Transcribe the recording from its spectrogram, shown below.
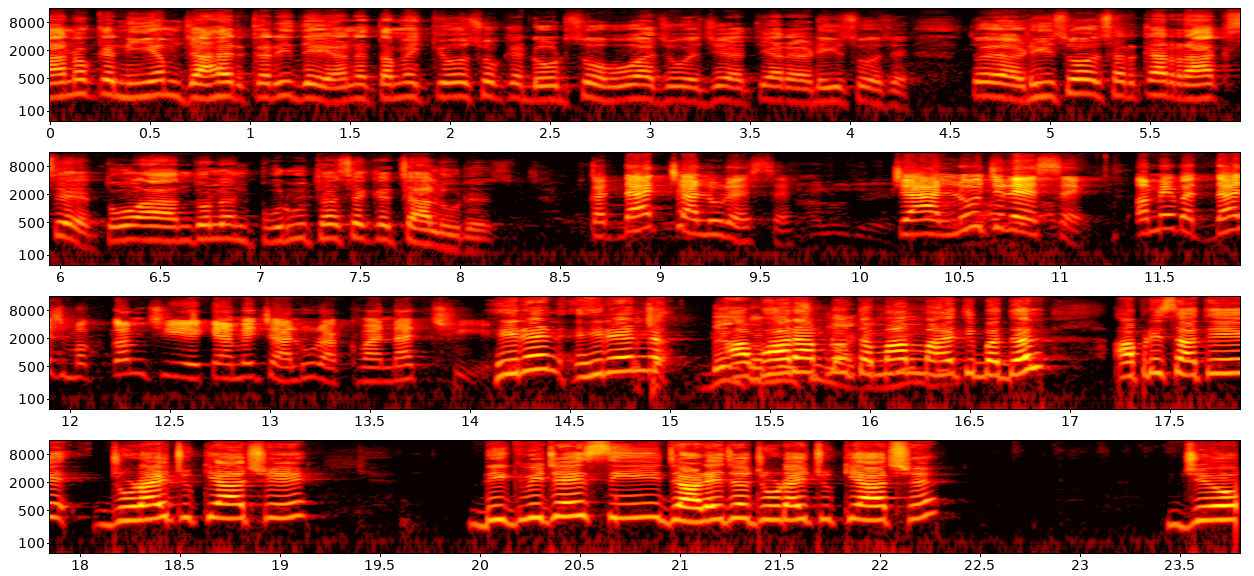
માનો કે નિયમ જાહેર કરી દે અને તમે કહો છો કે દોઢસો હોવા જોઈએ જે અત્યારે અઢીસો છે. તો એ અઢીસો સરકાર રાખશે તો આ આંદોલન પૂરું થશે કે ચાલુ રહેશે? કદાચ ચાલુ રહેશે. ચાલુ જ રહેશે. અમે બધા જ મક્કમ છીએ કે અમે ચાલુ રાખવાના જ છીએ. હિરેન હિરેન આભાર આપનો તમામ માહિતી બદલ. આપણી સાથે જોડાઈ ચૂક્યા છે. દિગ્વિજયસિંહ જાડેજા જોડાઈ ચૂક્યા છે. જેઓ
